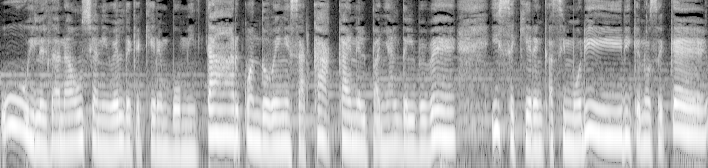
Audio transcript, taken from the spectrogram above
uy, les da náusea a nivel de que quieren vomitar cuando ven esa caca en el pañal del bebé y se quieren casi morir y que no sé qué.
